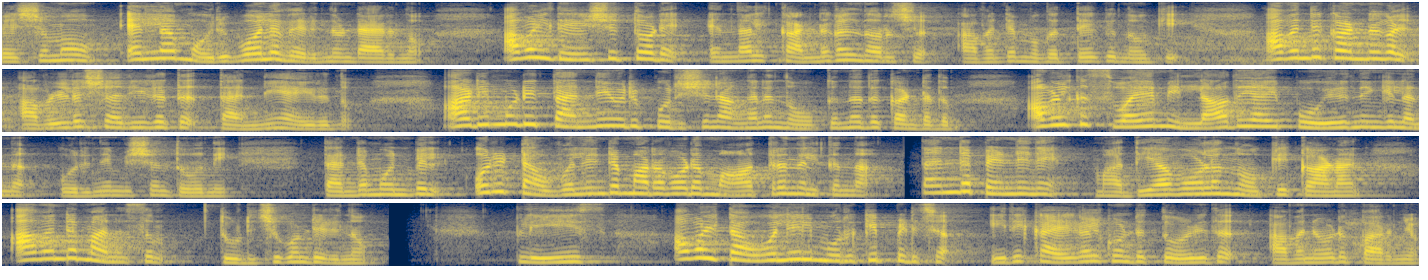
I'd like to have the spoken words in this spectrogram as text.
വിഷമവും എല്ലാം ഒരുപോലെ വരുന്നുണ്ടായിരുന്നു. അവൾ ദേഷ്യത്തോടെ എന്നാൽ കണ്ണുകൾ നിറച്ച് അവന്റെ മുഖത്തേക്ക് നോക്കി. അവന്റെ കണ്ണുകൾ അവളുടെ ശരീരത്ത് തന്നെയായിരുന്നു. അടിമുടി തന്നെ ഒരു പുരുഷൻ അങ്ങനെ നോക്കുന്നത് കണ്ടതും അവൾക്ക് സ്വയം ഇല്ലാതെയായി പോയിരുന്നെങ്കിലെന്ന് ഒരു നിമിഷം തോന്നി. തന്റെ മുൻപിൽ ഒരു ടവലിന്റെ മറവോടെ മാത്രം നിൽക്കുന്ന തന്റെ പെണ്ണിനെ മതിയാവോളം നോക്കിക്കാണാൻ അവന്റെ മനസ്സും തുടിച്ചുകൊണ്ടിരുന്നു. പ്ലീസ് അവൾ ടവലിൽ മുറുക്കി പിടിച്ച ഇരു കൈകൾ കൊണ്ട് തൊഴുത് അവനോട് പറഞ്ഞു.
